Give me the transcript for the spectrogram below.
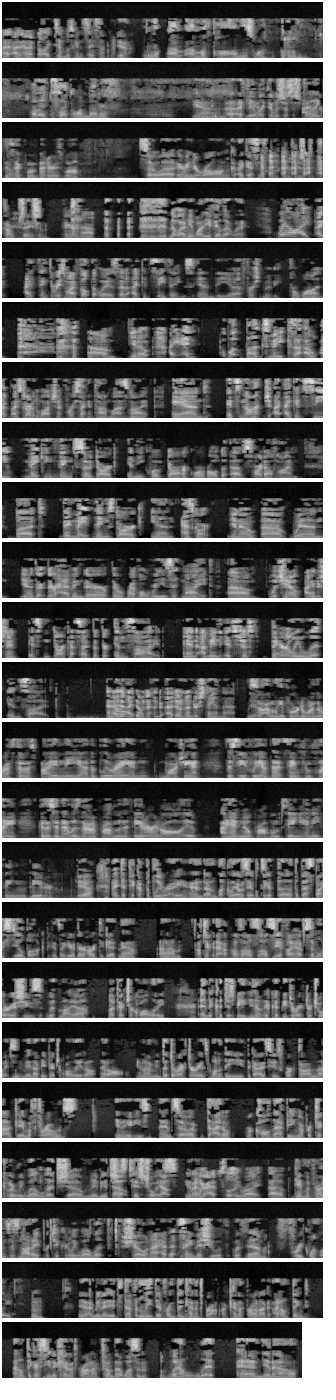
I, I, I felt like Tim was going to say something. Yeah. No, I'm I'm with Paul on this one. I like the second one better. Yeah. Uh, I feel Yeah. like it was just a I stronger like the film. second one better as well. So, uh, Aaron, you're wrong. I guess it's the conclusion to this conversation. Fair enough. no, I mean, why do you feel that way? Well, I, I I think the reason why I felt that way is that I could see things in the uh, first movie. For one, um, you know, I and what bugs me because I, I I started watching it for a second time last night, and it's not. I, I could see making things so dark in the quote dark world of Svartalfheim, but they made things dark in Asgard. You know, uh, when you know they're they're having their their revelries at night, um, which you know I understand it's dark outside, but they're inside, and I mean it's just barely lit inside, and I, I don't I don't understand that. So I'm looking forward to one of the rest of us buying the uh, the Blu-ray and watching it to see if we have that same complaint. Because I said that was not a problem in the theater at all. It, I had no problem seeing anything in the theater. Yeah, I did pick up the Blu-ray, and um, luckily I was able to get the the Best Buy Steelbook because I hear they're hard to get now. Um, I'll check it out. I'll, I'll I'll see if I have similar issues with my uh my picture quality, and it could just be you know it could be director choice. It may not be picture quality at all. At all. You know, I mean the director is one of the the guys who's worked on uh, Game of Thrones. You know, he's and so I don't recall that being a particularly well lit show. Maybe it's No. just his choice. you know, You're absolutely right. Uh, Game of Thrones is not a particularly well lit show, and I have that same issue with with them frequently. Yeah, I mean it's definitely different than Kenneth Branagh. Kenneth Branagh, I don't think I don't think I've seen a Kenneth Branagh film that wasn't well lit and you know,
